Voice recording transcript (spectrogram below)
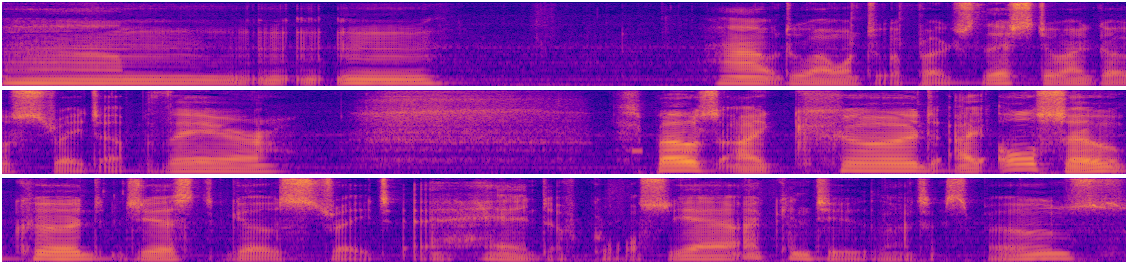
Um, mm -mm -mm. How do I want to approach this? Do I go straight up there? Suppose I could. I also could just go straight ahead, of course. Yeah, I can do that, I suppose.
